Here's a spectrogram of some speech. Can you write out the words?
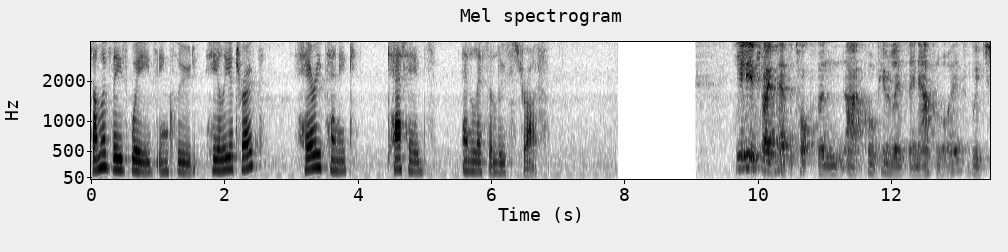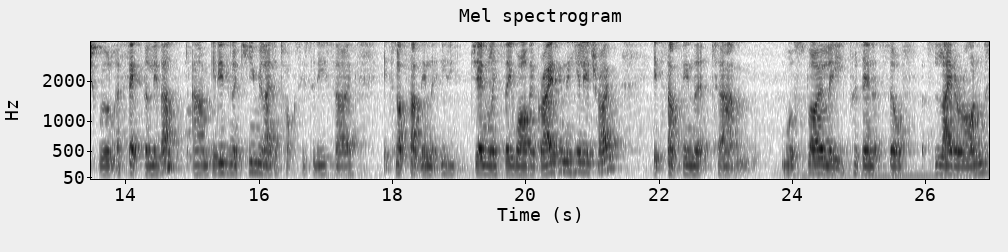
Some of these weeds include heliotrope, hairy panic, catheads, and lesser loosestrife. Heliotrope has a toxin uh, called pyrrolizidine alkaloids, which will affect the liver. Um, it is an accumulated toxicity, so it's not something that you generally see while they're grazing the heliotrope. It's something that um, will slowly present itself later on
